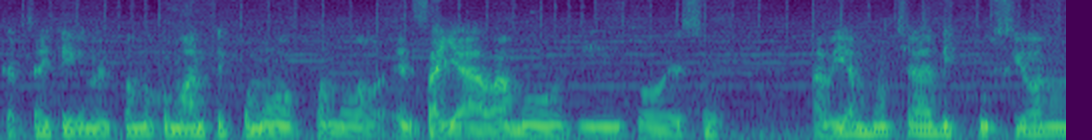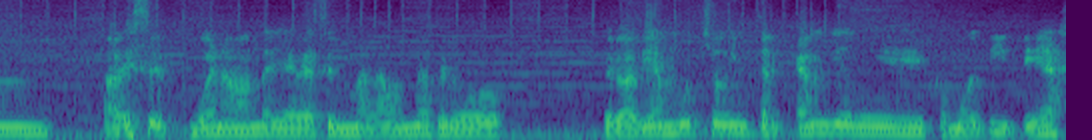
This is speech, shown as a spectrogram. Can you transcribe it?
¿Cachai? Que en el fondo, como antes, como cuando ensayábamos y todo eso, había mucha discusión, a veces buena onda y a veces mala onda, pero, pero había mucho intercambio de, como de ideas.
